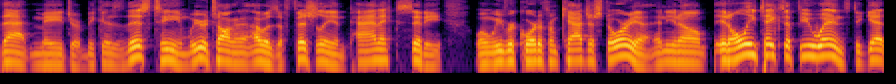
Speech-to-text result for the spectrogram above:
that major because this team, we were talking, I was officially in Panic City when we recorded from Catch Astoria. And, you know, it only takes a few wins to get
